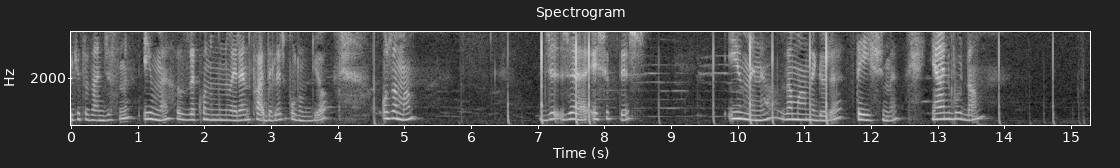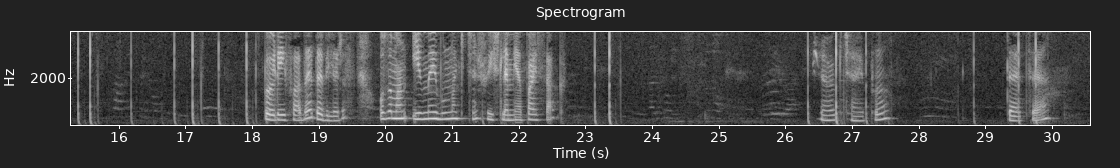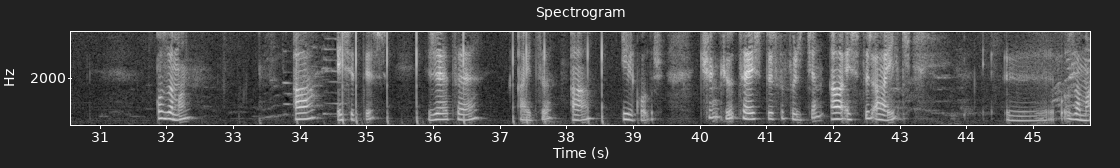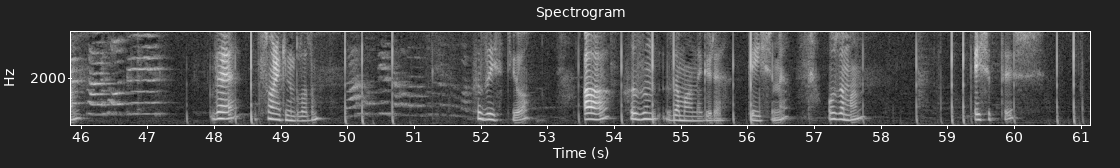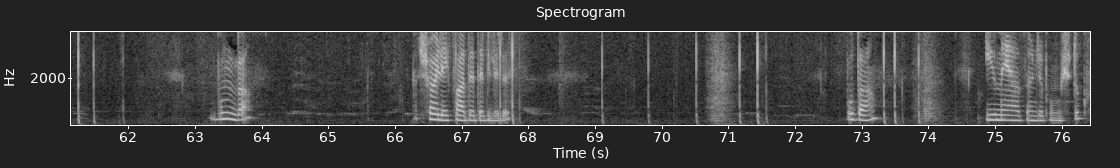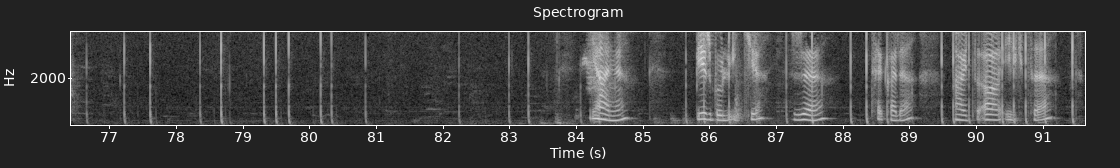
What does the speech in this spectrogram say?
hareket eden cismin ivme, hız ve konumunu veren ifadeleri bulun diyor. O zaman C, J eşittir ivmenin zamana göre değişimi. Yani buradan böyle ifade edebiliriz. O zaman ivmeyi bulmak için şu işlemi yaparsak jerk çarpı dt o zaman a eşittir gt artı a ilk olur. Çünkü t eşittir 0 için a eşittir a ilk. Ee, o zaman ve sonrakini bulalım. Hızı istiyor. A hızın zamana göre değişimi. O zaman eşittir. Bunu da şöyle ifade edebiliriz. Bu da ivmeyi az önce bulmuştuk. Yani 1 bölü 2 j t kare artı a ilk t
